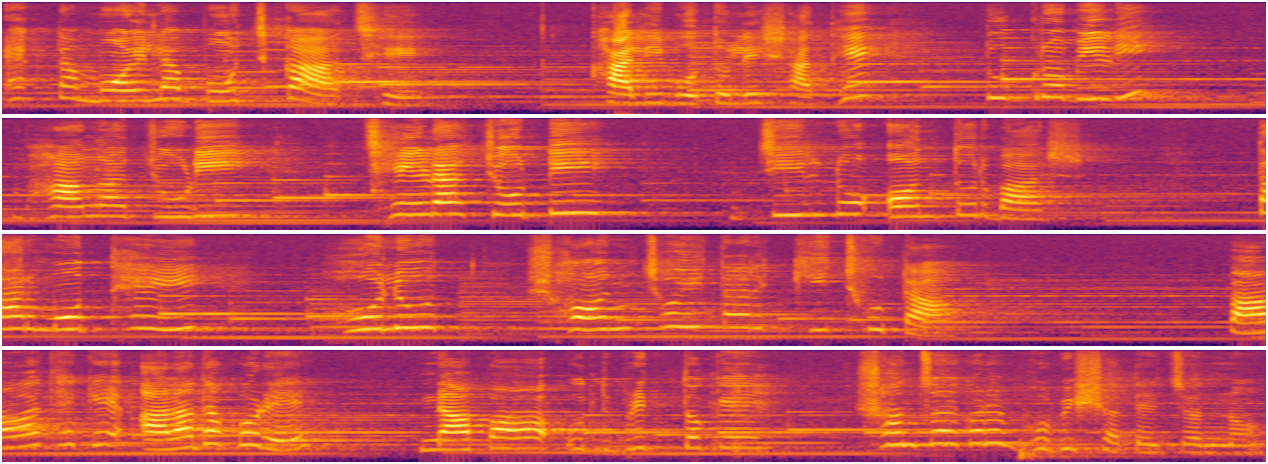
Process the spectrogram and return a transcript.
একটা ময়লা বোঁচকা আছে। খালি বোতলের সাথে টুকরো বিড়ি, ভাঙা চুড়ি, ছেঁড়া চটি, জীর্ণ অন্তর্বাস। তার মধ্যেই হলুদ সঞ্চয় তার কিছুটা। পাওয়া থেকে আলাদা করে না পাওয়া উদ্বৃত্তকে সঞ্চয় করে ভবিষ্যতের জন্য।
